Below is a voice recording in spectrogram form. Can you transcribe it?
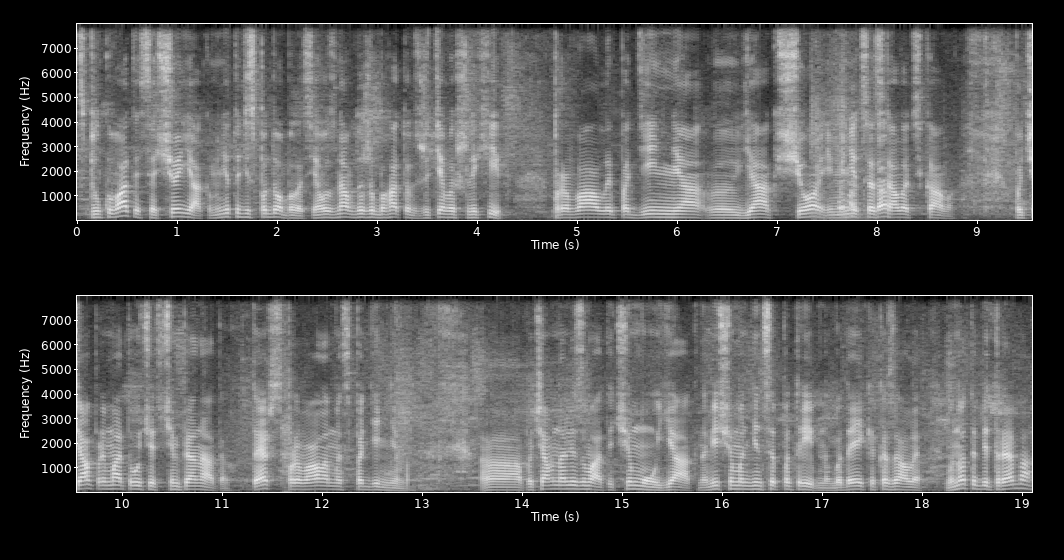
спілкуватися, що як. Мені тоді сподобалось. Я узнав дуже багато життєвих шляхів. Провали, падіння, е, як, що, і мені це стало цікаво. Почав приймати участь в чемпіонатах, теж з провалами, з падіннями. Почав аналізувати, чому, як, навіщо мені це потрібно. Бо деякі казали, воно тобі треба,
